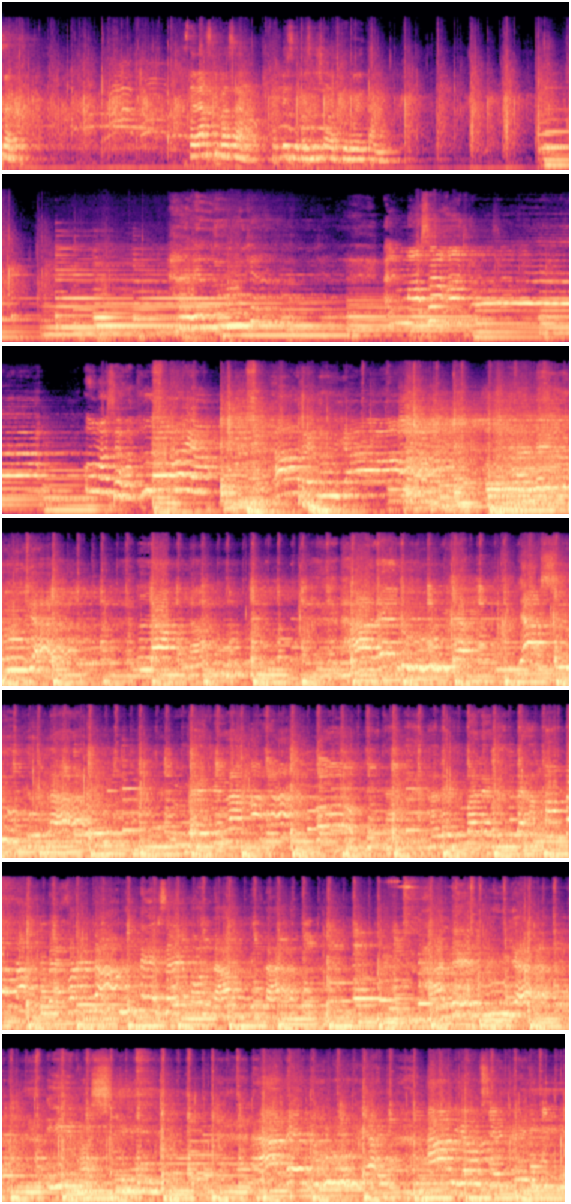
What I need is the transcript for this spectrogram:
спасибо. Славянский базар. Эта песня прозвучала впервые там. Thank you.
